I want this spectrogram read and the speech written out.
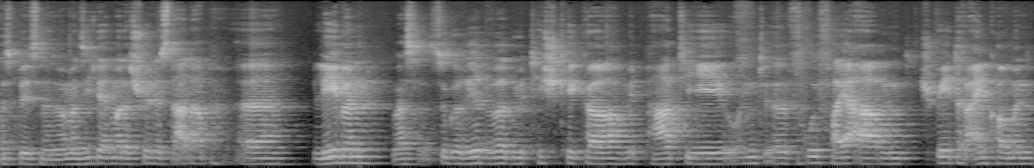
das Business. Weil man sieht ja immer das schöne Startup-Leben, was suggeriert wird mit Tischkicker, mit Party und äh, früh Feierabend, spät reinkommen.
